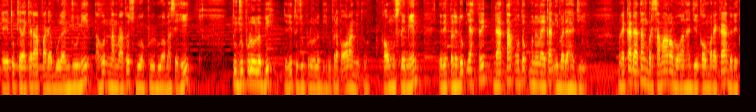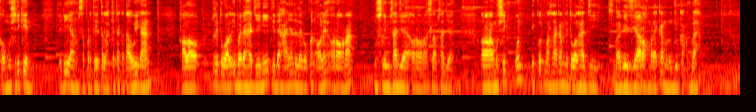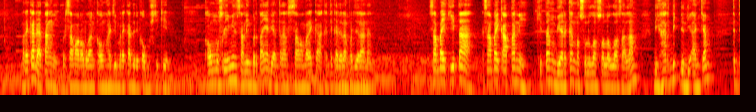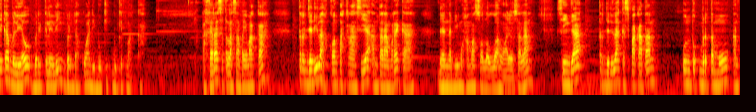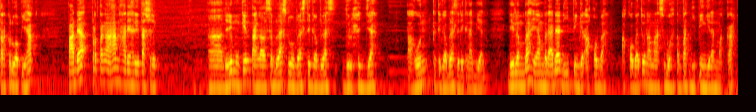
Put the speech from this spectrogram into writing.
yaitu kira-kira pada bulan Juni tahun 622 Masehi 70 lebih jadi 70 lebih beberapa orang gitu kaum muslimin dari penduduk Yathrib datang untuk menunaikan ibadah haji mereka datang bersama rombongan haji kaum mereka dari kaum musyrikin Jadi yang seperti telah kita ketahui kan, kalau ritual ibadah haji ini tidak hanya dilakukan oleh orang-orang muslim saja, orang-orang Islam saja. Orang-orang musyrik pun ikut melaksanakan ritual haji sebagai ziarah mereka menuju Ka'bah. Mereka datang nih bersama rombongan kaum haji mereka dari kaum musyrikin. Kaum muslimin saling bertanya di antara sesama mereka ketika dalam perjalanan. Sampai kita, sampai kapan nih kita membiarkan Rasulullah SAW dihardik dan diancam ketika beliau berkeliling berdakwah di bukit-bukit Makkah. Akhirnya setelah sampai Makkah, terjadilah kontak rahasia antara mereka dan Nabi Muhammad SAW sehingga terjadilah kesepakatan untuk bertemu antara kedua pihak pada pertengahan hari-hari tasyrik. Uh, jadi mungkin tanggal 11, 12, 13 Zulhijjah tahun ke-13 dari kenabian di lembah yang berada di pinggir Aqobah. Aqobah itu nama sebuah tempat di pinggiran Makkah.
